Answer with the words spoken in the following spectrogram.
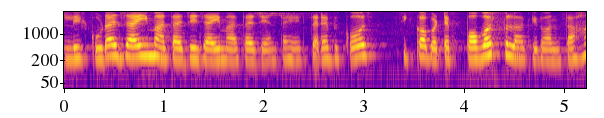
ಇಲ್ಲಿ ಕೂಡ ಜೈ ಮಾತಾಜಿ ಜೈ ಮಾತಾಜಿ ಅಂತ ಹೇಳ್ತಾರೆ. ಬಿಕಾಸ್ ಸಿಕ್ಕಾಬಟ್ಟೆ ಪವರ್ಫುಲ್ ಆಗಿರುವಂತಹ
